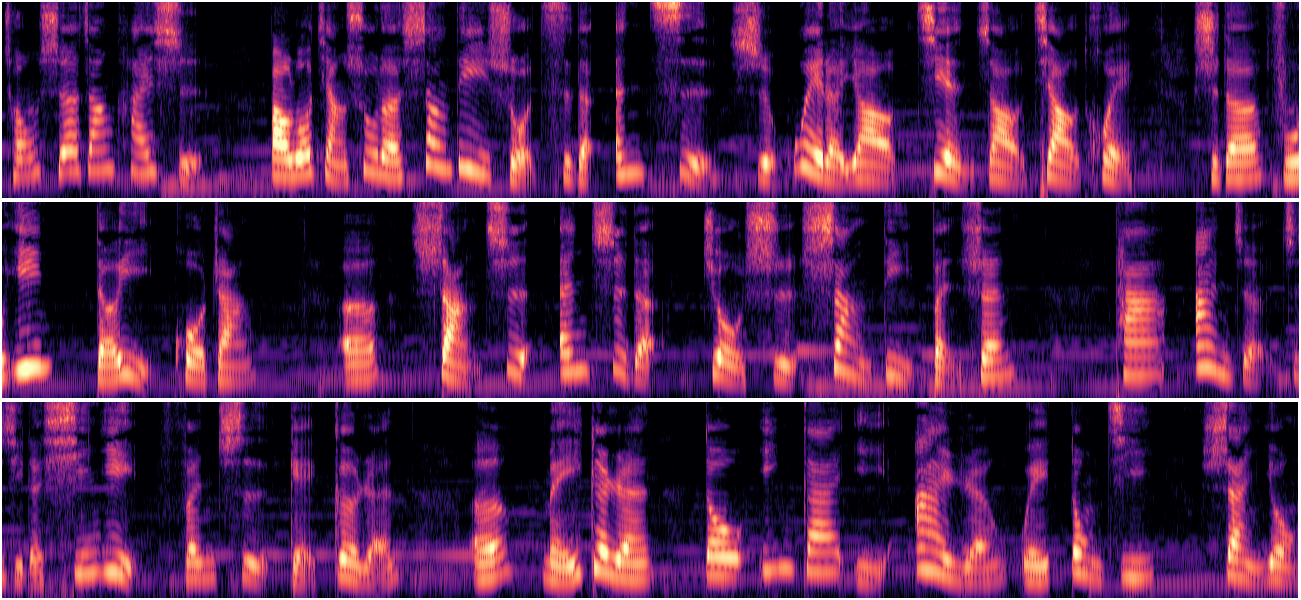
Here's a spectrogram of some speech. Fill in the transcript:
从十二章开始，保罗讲述了上帝所赐的恩赐，是为了要建造教会，使得福音得以扩张。而赏赐恩赐的，就是上帝本身。他按着自己的心意分赐给个人，而每一个人都应该以爱人为动机，善用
